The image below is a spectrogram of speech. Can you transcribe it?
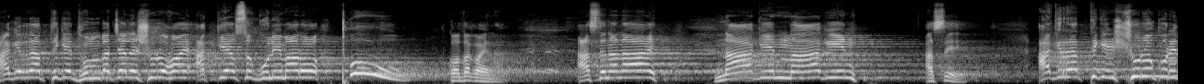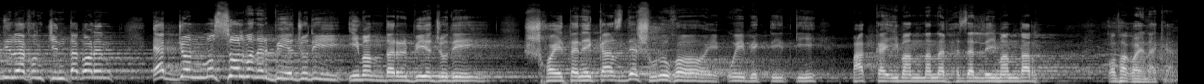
আগের রাত থেকে ধুমবা চালে শুরু হয়, আকে আসো, গুলি মারো ঠু কথা কয় না। আছে না নাই? নাগিন নাগিন। আছে। আগের রাত থেকে শুরু করে দিল, এখন চিন্তা করেন, একজন মুসলমানের বিয়ে যদি, ইমানদারের বিয়ে যদি, শয়তানি কাজ দিয়ে শুরু হয়, ওই ব্যক্তি কি পাক্কা ইমানদার না ভেজাল্লে ইমানদার? কথা কয় না কেন?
